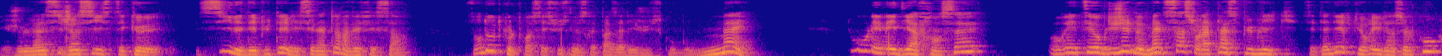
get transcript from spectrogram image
et j'insiste, c'est que si les députés et les sénateurs avaient fait ça, sans doute que le processus ne serait pas allé jusqu'au bout. Mais tous les médias français auraient été obligés de mettre ça sur la place publique. C'est-à-dire qu'il y aurait eu d'un seul coup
